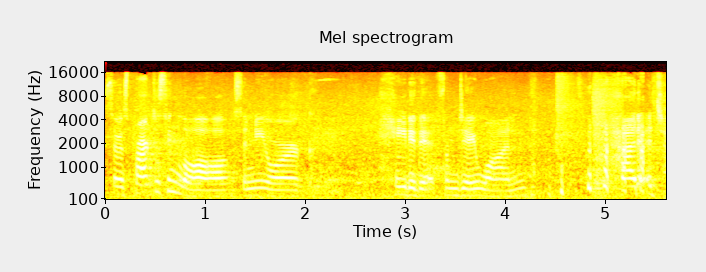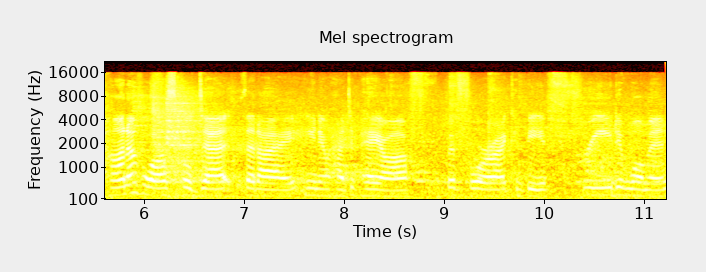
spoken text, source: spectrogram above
So I was practicing law, was in New York, hated it from day one. had a ton of law school debt that I, you know, had to pay off before I could be a freed woman.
